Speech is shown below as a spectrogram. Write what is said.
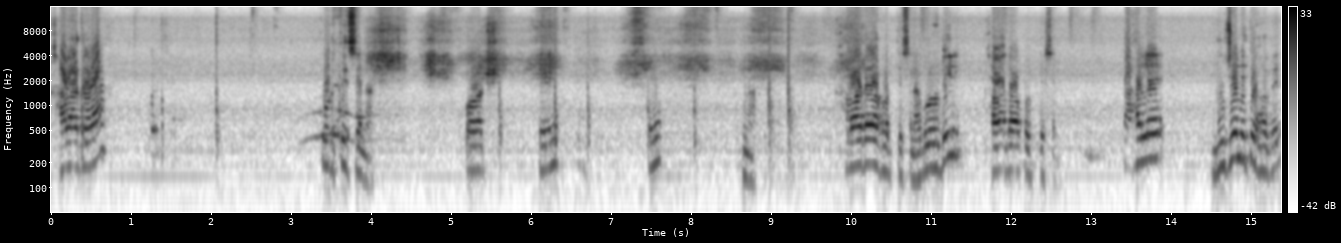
খাওয়া দাওয়া করতেছে না। না। খাওয়া দাওয়া করতেছে না। গরুটি খাওয়া দাওয়া করতেছে না। তাহলে বুঝে নিতে হবে,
